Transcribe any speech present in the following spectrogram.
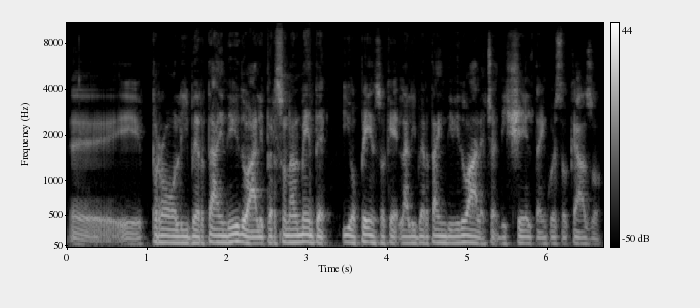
eh, pro libertà individuali. Personalmente, io penso che la libertà individuale, cioè di scelta in questo caso,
